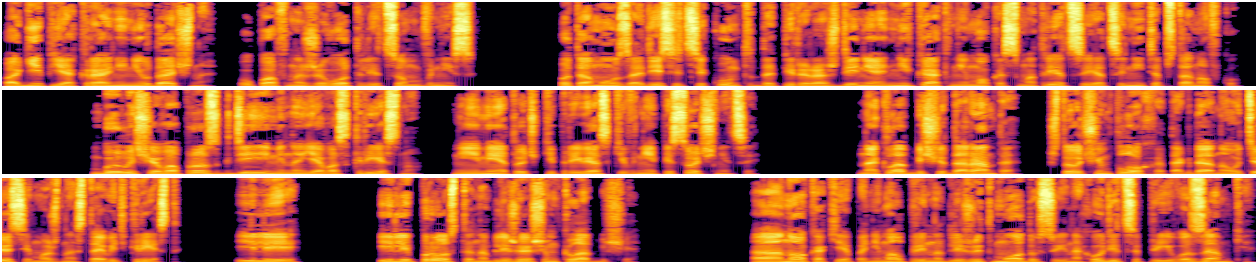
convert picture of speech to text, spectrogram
Погиб я крайне неудачно, упав на живот лицом вниз. Потому за 10 секунд до перерождения никак не мог осмотреться и оценить обстановку. Был еще вопрос, где именно я воскресну, не имея точки привязки вне песочницы. На кладбище Доранта, что очень плохо, тогда на утесе можно ставить крест. Или... или просто на ближайшем кладбище. А оно, как я понимал, принадлежит Модусу и находится при его замке.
